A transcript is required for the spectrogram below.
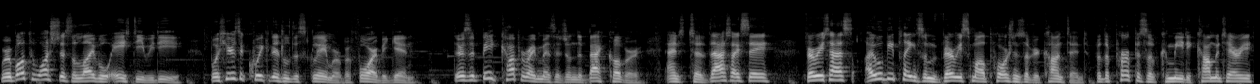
We're about to watch this Alive O 8 DVD, but here's a quick little disclaimer before I begin. There's a big copyright message on the back cover, and to that I say, Veritas, I will be playing some very small portions of your content for the purpose of comedic commentary,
